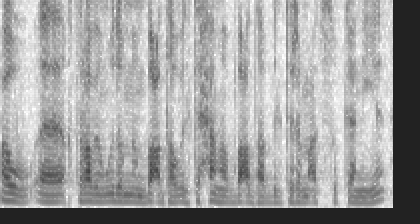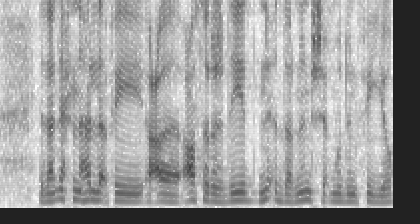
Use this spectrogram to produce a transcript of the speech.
أو آه، اقتراب المدن من بعضها والتحامها ببعضها بالتجمعات السكانية. إذا إحنا هلأ في عصر جديد نقدر ننشئ مدن فيه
